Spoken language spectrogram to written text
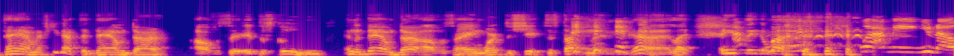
damn, if you got the damn dart officer at the school and the damn dart officer ain't worth the shit to stop nothing, God, like, and you I think about, well, I mean, you know,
